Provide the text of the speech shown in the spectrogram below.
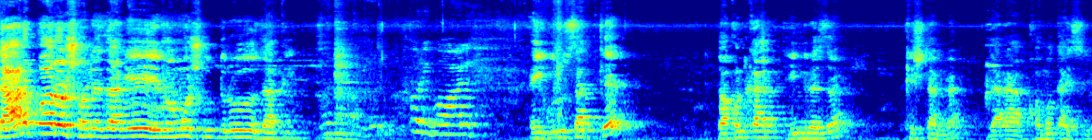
যার পর শোনে জাগে নমশূদ্র জাতি। এই গুরুসাদকে তখনকার ইংরেজরা খ্রিস্টানরা যারা ক্ষমতায় ছিল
